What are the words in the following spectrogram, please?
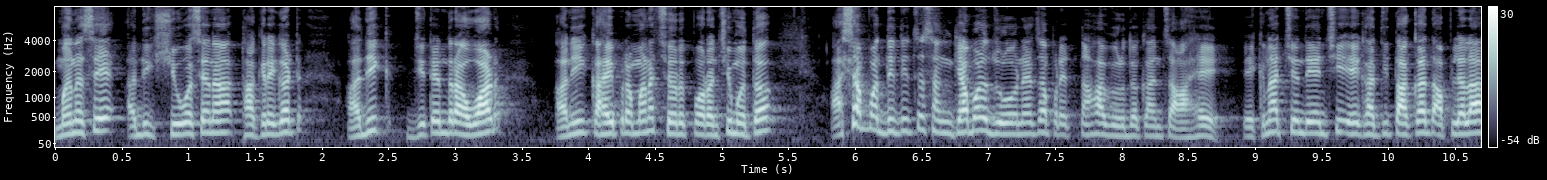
मनसे अधिक शिवसेना ठाकरे गट अधिक जितेंद्र आव्हाड आणि काही प्रमाणात शरद पवारांची मतं अशा पद्धतीचं संख्याबळ जुळवण्याचा प्रयत्न हा विरोधकांचा आहे. एकनाथ शिंदे यांची एक हाती ताकद आपल्याला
